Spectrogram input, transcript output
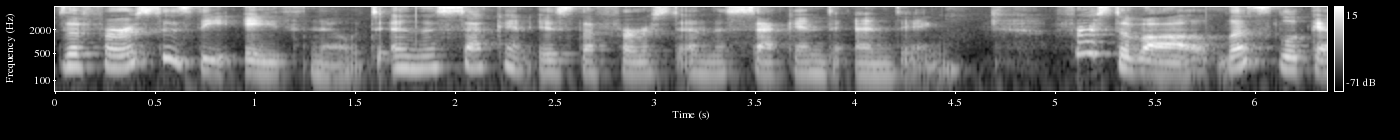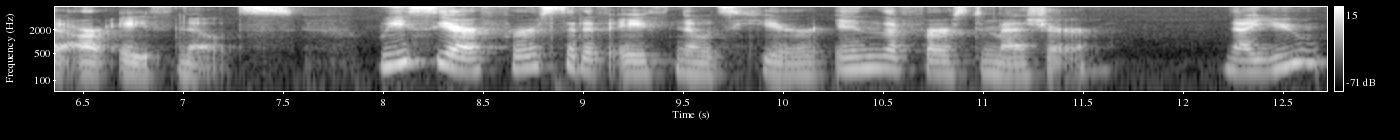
The first is the eighth note, and the second is the first and the second ending. First of all, let's look at our eighth notes. We see our first set of eighth notes here in the first measure. Now you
